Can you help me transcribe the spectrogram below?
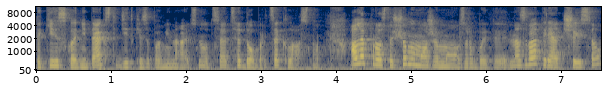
Такі складні тексти дітки запам'ятають. Ну, це, це добре, це класно. Але просто що ми можемо зробити? Назвати ряд чисел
